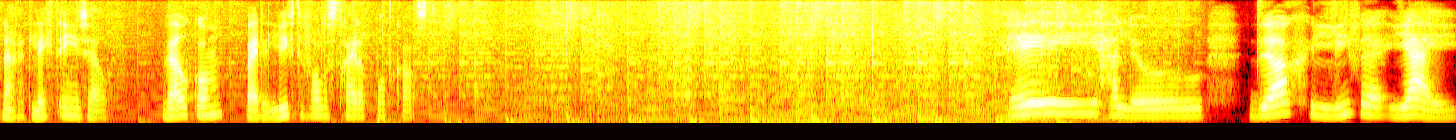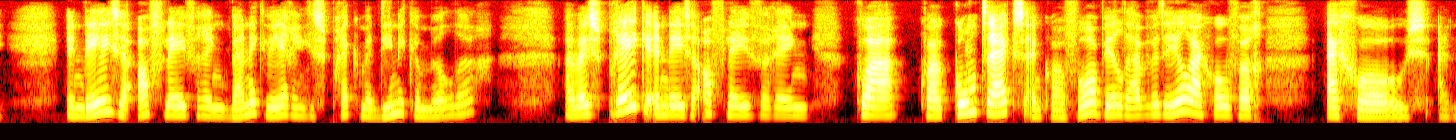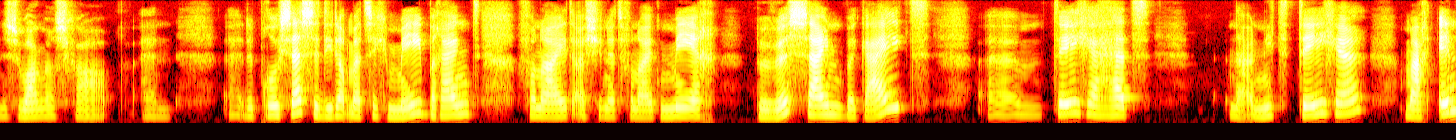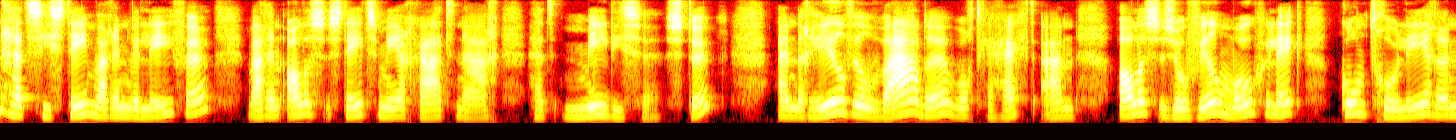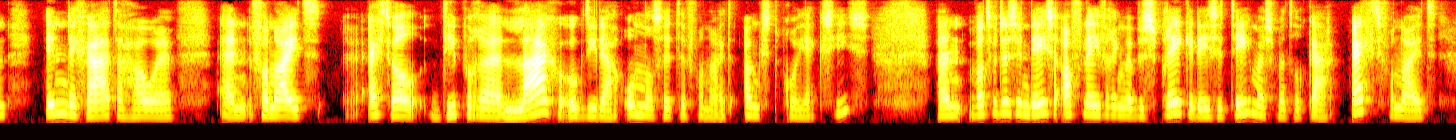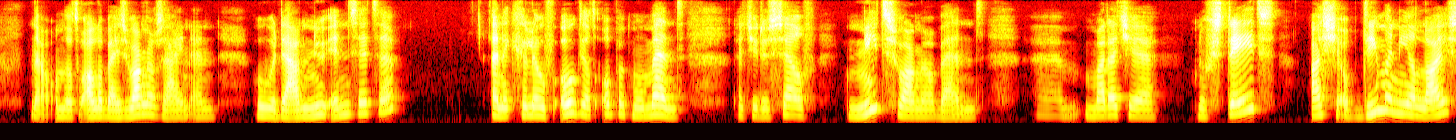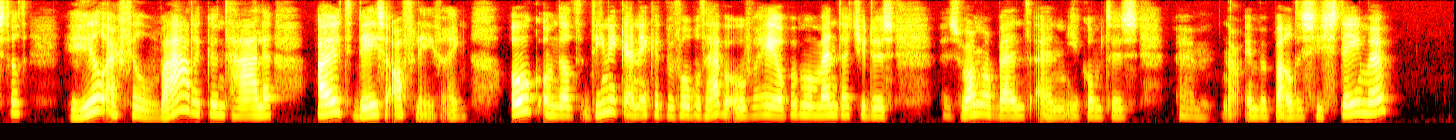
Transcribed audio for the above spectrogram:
naar het licht in jezelf. Welkom bij de Liefdevolle Strijder Podcast. Hey, hallo. Dag lieve jij. In deze aflevering ben ik weer in gesprek met Dieneke Mulder. En wij spreken in deze aflevering qua, qua context en qua voorbeelden hebben we het heel erg over echo's en zwangerschap en eh, de processen die dat met zich meebrengt vanuit als je het vanuit meer bewustzijn bekijkt um, tegen het nou niet tegen maar in het systeem waarin we leven, waarin alles steeds meer gaat naar het medische stuk. En er heel veel waarde wordt gehecht aan alles zoveel mogelijk controleren, in de gaten houden. En vanuit eh, echt wel diepere lagen ook die daaronder zitten vanuit angstprojecties. En wat we dus in deze aflevering, we bespreken deze thema's met elkaar echt vanuit nou, omdat we allebei zwanger zijn en hoe we daar nu in zitten. En ik geloof ook dat op het moment dat je dus zelf niet zwanger bent, ehm, maar dat je nog steeds, als je op die manier luistert, heel erg veel waarde kunt halen uit deze aflevering. Ook omdat Dienek en ik het bijvoorbeeld hebben over, hey, op het moment dat je dus zwanger bent en je komt dus um, nou, in bepaalde systemen,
